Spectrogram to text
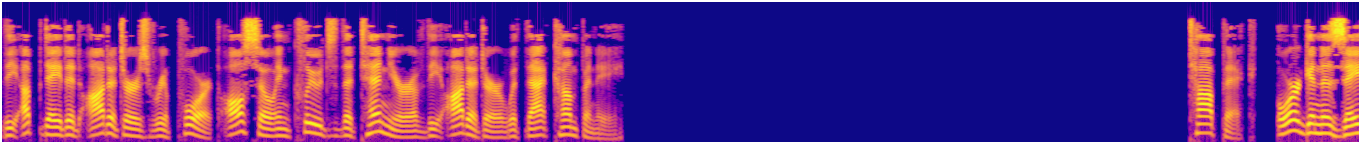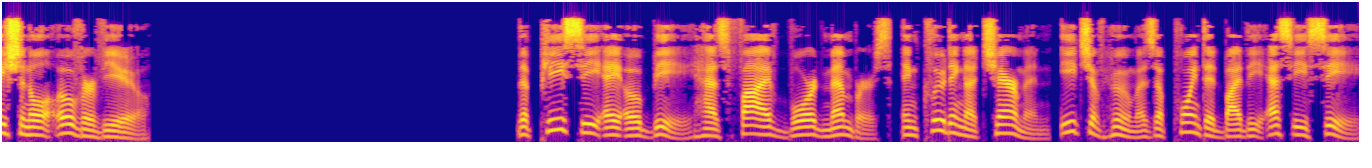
the updated auditor's report also includes the tenure of the auditor with that company. Topic: Organizational overview. The PCAOB has five board members, including a chairman, each of whom is appointed by the SEC,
